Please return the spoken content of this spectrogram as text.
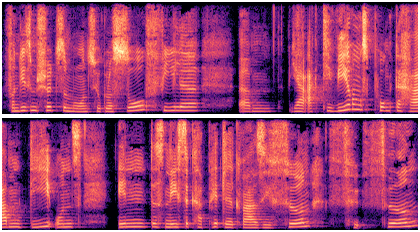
von diesem Schütze-Mondzyklus so viele ähm, ja, Aktivierungspunkte haben, die uns in das nächste Kapitel quasi führen, führen,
